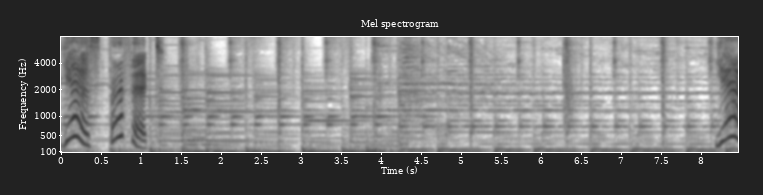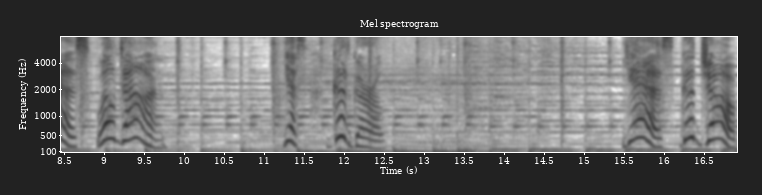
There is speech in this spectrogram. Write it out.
Yes, perfect. Yes, well done. Yes, good girl. Yes, good job.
